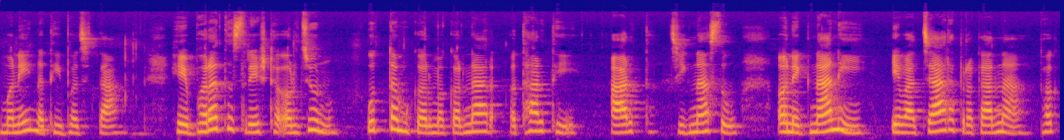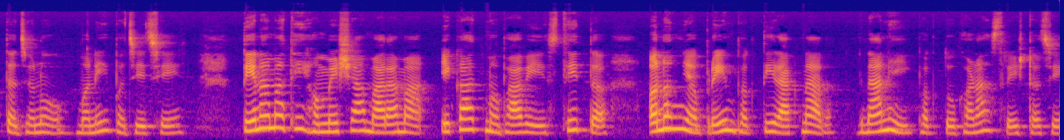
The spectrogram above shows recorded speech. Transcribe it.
મને નથી ભજતા. હે ભરત શ્રેષ્ઠ અર્જુન, ઉત્તમ કર્મ કરનાર અથાર્થી આર્ત, જિજ્ઞાસુ અને જ્ઞાની એવા ચાર પ્રકારના ભક્તજનો મને ભજે છે. તેનામાંથી હંમેશા મારામાં એકાત્મ ભાવે સ્થિત અનન્ય પ્રેમ ભક્તિ રાખનાર જ્ઞાની ભક્તો ઘણા શ્રેષ્ઠ છે.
